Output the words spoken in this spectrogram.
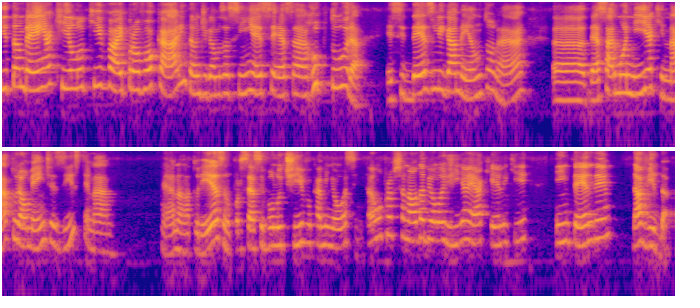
e também aquilo que vai provocar, então, digamos assim, esse, essa ruptura, esse desligamento, né, uh, dessa harmonia que naturalmente existe na, né, na natureza, no processo evolutivo, caminhou assim. Então, o profissional da biologia é aquele que entende da vida.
